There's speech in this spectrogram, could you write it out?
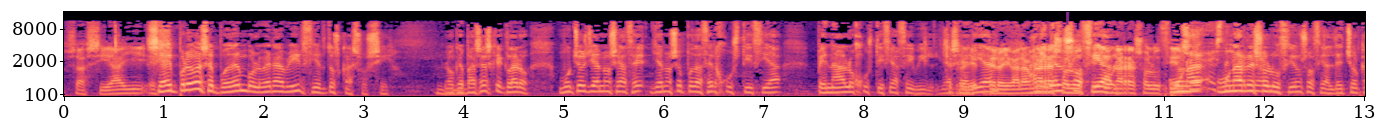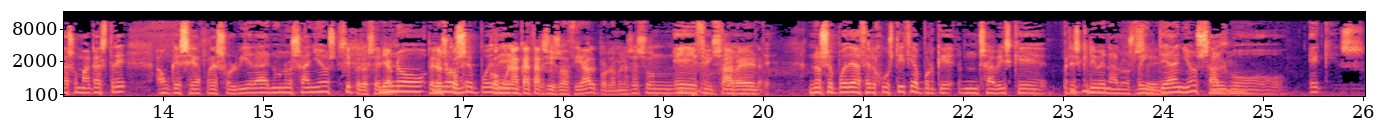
O sea, si hay... si hay pruebas se pueden volver a abrir ciertos casos sí lo que pasa es que claro muchos ya no se hace ya no se puede hacer justicia penal o justicia civil. Ya Sí, se pero- harían pero llegar a una nivel resolu- social. una resolución. una, una resolución social. De hecho el caso Macastre aunque se resolviera en unos años Sí, pero sería no, pero es no como, se puede como una catarsis social, por lo menos es un, saber... No se puede hacer justicia porque mm, sabéis que prescriben a los 20 Sí. años, salvo X.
